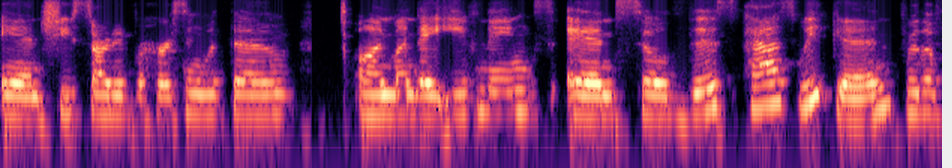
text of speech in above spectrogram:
and she started rehearsing with them on Monday evenings. And so this past weekend, for the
